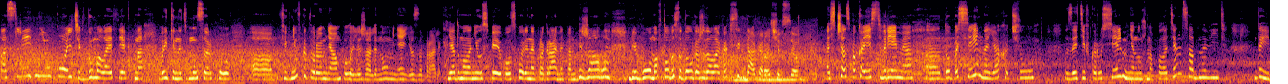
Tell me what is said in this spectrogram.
последний укольчик. Думала эффектно выкинуть в мусорку э, фигню, в которой у меня ампулы лежали, но у меня ее забрали. Я думала, не успею по ускоренной программе, там бежала, бегом, автобуса долго ждала, как всегда, короче, все. А сейчас, пока есть время э, до бассейна, я хочу зайти в карусель, мне нужно полотенце обновить. Да и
